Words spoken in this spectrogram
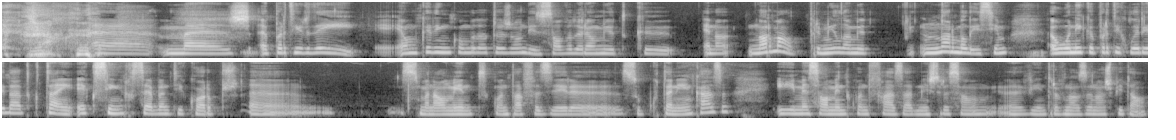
João. Uh, mas a partir daí, é um bocadinho como o Dr. João diz: o Salvador é um miúdo que é no, normal, para mim ele é um miúdo normalíssimo. A única particularidade que tem é que sim, recebe anticorpos uh, semanalmente quando está a fazer a subcutânea em casa e mensalmente quando faz a administração uh, via intravenosa no hospital.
